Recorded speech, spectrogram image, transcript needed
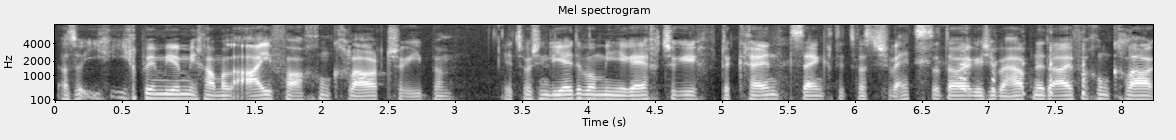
Also ich, ich bemühe mich einmal einfach und klar zu schreiben. Jetzt wahrscheinlich jeder, der meine Rechtschriften kennt, denkt jetzt, was schwätzt er da? Er ist überhaupt nicht einfach und klar.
